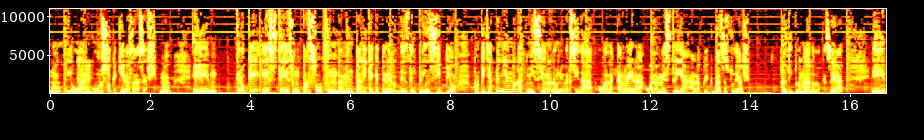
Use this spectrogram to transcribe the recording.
¿no? Y, o al curso que quieras hacer, ¿no? Eh, creo que este es un paso fundamental y que hay que tener desde el principio, porque ya teniendo la admisión a la universidad o a la carrera o a la maestría a la que vas a estudiar, al diplomado, lo que sea, eh,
